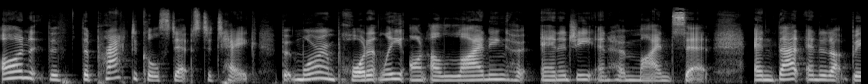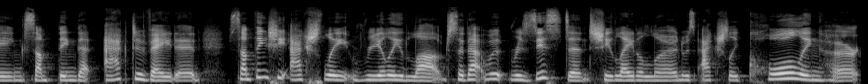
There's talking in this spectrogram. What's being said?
on the, the practical steps to take, but more importantly, on aligning her energy and her mindset. And that ended up being something that activated something she actually really loved. So that resistance she later learned was actually calling her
